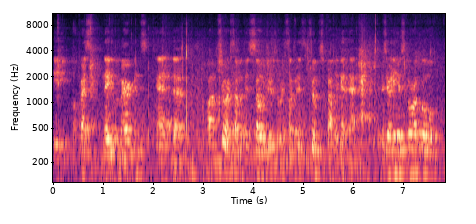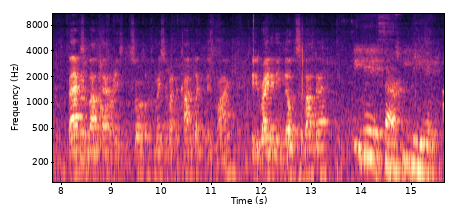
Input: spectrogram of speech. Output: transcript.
he oppressed Native Americans, and uh, well, I'm sure some of his soldiers or some of his troops probably had that. Is there any historical facts about that, or any historical information about the conflict in his mind? Did he write any notes about that? He did, sir, he did.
